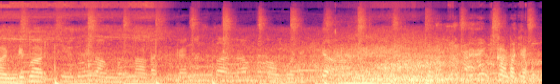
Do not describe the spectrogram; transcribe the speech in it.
വണ്ടി പാർക്ക് ചെയ്തു. നമ്മൾ നടക്കുന്ന സ്ഥലം അവിടേക്കാണ്. കടക്കണം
